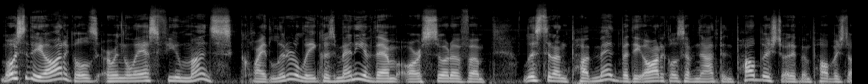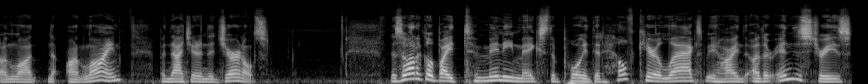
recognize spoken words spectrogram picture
Most of the articles are in the last few months, quite literally, because many of them are sort of um, listed on PubMed, but the articles have not been published or they've been published on online, but not yet in the journals. This article by Tamini makes the point that healthcare lags behind other industries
